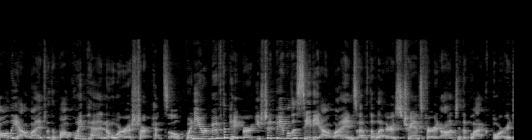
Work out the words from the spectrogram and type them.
all the outlines with a ballpoint pen or a sharp pencil. When you remove the paper, you should be able to see the outlines of the letters transferred onto the black board.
